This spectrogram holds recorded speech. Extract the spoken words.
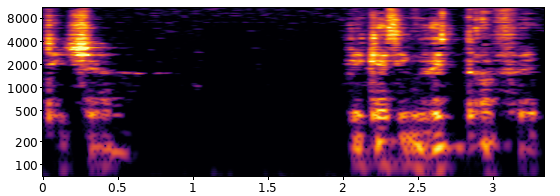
teacher, be getting rid of it.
